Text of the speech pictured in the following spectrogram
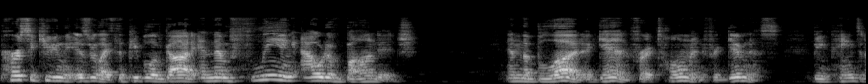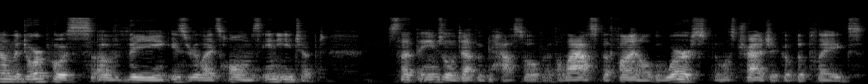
persecuting the Israelites, the people of God, and them fleeing out of bondage. And the blood, again, for atonement, forgiveness, being painted on the doorposts of the Israelites' homes in Egypt so that the angel of death would pass over, the last, the final, the worst, the most tragic of the plagues.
